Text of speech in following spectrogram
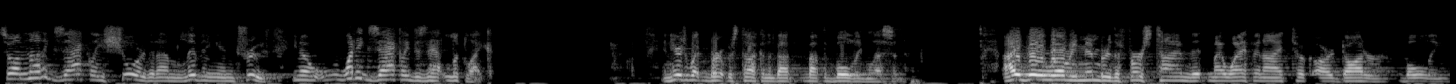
So I'm not exactly sure that I'm living in truth. You know, what exactly does that look like? And here's what Bert was talking about, about the bowling lesson. I very well remember the first time that my wife and I took our daughter bowling.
